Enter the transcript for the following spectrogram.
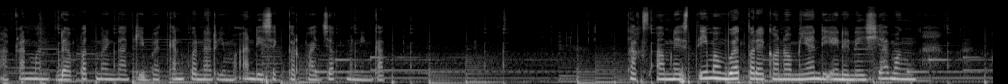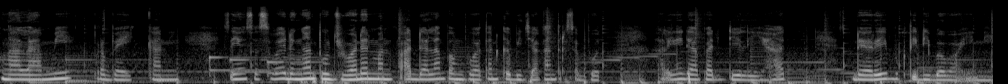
akan dapat mengakibatkan penerimaan di sektor pajak meningkat. Tax amnesty membuat perekonomian di Indonesia meng mengalami perbaikan yang sesuai dengan tujuan dan manfaat dalam pembuatan kebijakan tersebut. Hal ini dapat dilihat dari bukti di bawah ini.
